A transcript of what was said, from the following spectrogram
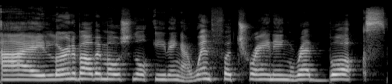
I learned about emotional eating. I went for training, read books,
